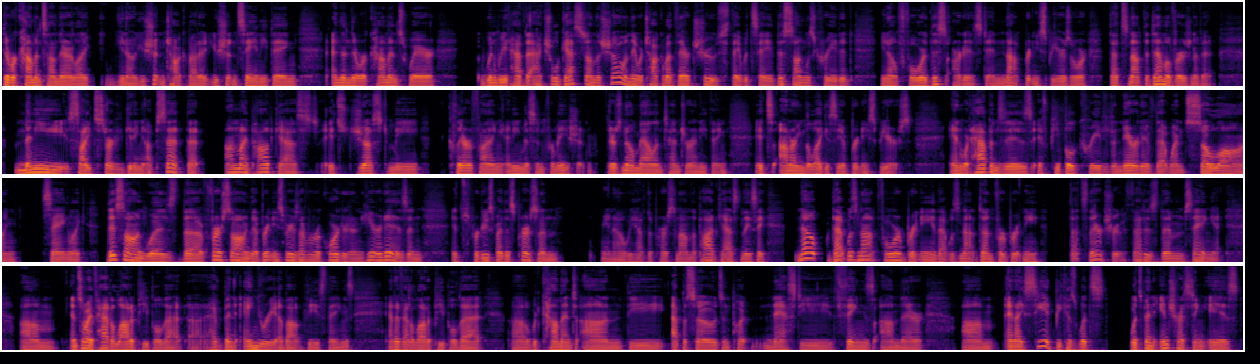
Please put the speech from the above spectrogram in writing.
there were comments on there like, you know, you shouldn't talk about it, you shouldn't say anything, and then there were comments where when we'd have the actual guest on the show and they would talk about their truths, they would say this song was created, you know, for this artist and not Britney Spears, or that's not the demo version of it. Many sites started getting upset that on my podcast, it's just me clarifying any misinformation. There's no malintent or anything. It's honoring the legacy of Britney Spears. And what happens is if people created a narrative that went so long saying like this song was the first song that Britney Spears ever recorded and here it is and it's produced by this person and you know we have the person on the podcast and they say nope that was not for Britney that was not done for Britney. That's their truth that is them saying it. Um, and so I've had a lot of people that uh, have been angry about these things and I've had a lot of people that uh, would comment on the episodes and put nasty things on there. Um, and I see it because what's what's been interesting is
